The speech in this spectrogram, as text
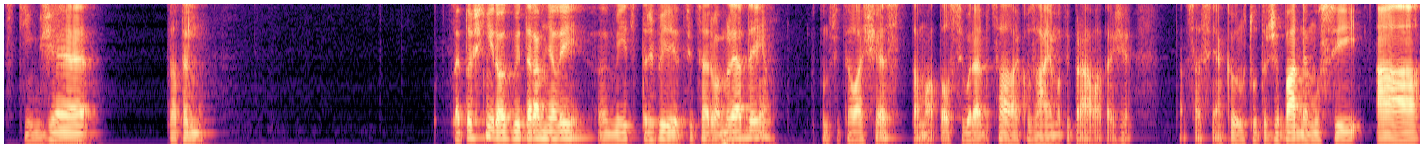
S tím, že za ten letošní rok by teda měli mít tržby 32 miliardy, potom 3,6, tam to asi bude docela jako zájem o ty práva, takže tam se asi nějakou růstu tržebát nemusí a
